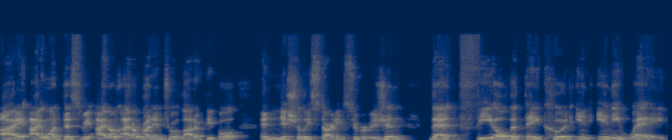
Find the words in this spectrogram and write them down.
I i want this to be i don't i don't run into a lot of people initially starting supervision that feel that they could in any way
